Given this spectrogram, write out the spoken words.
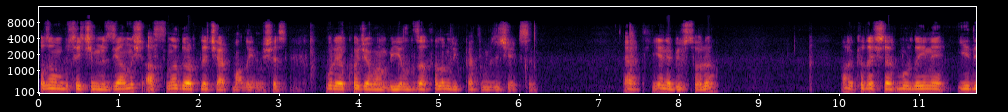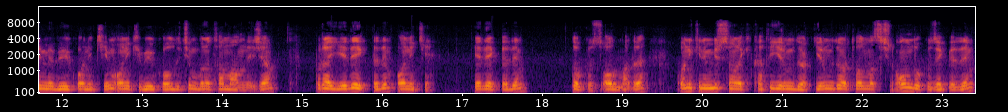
O zaman bu seçimimiz yanlış. Aslında 4 ile çarpmalıymışız. Buraya kocaman bir yıldız atalım. Dikkatimizi çeksin. Evet. Yeni bir soru. Arkadaşlar burada yine 7 mi büyük 12 mi? 12 büyük olduğu için bunu tamamlayacağım. Buraya 7 ekledim 12. 7 ekledim 9 olmadı. 12'nin bir sonraki katı 24. 24 olması için 19 ekledim.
